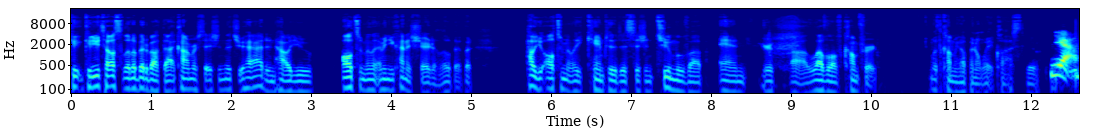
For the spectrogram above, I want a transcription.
c- could you tell us a little bit about that conversation that you had and how you ultimately? I mean, you kind of shared a little bit, but how you ultimately came to the decision to move up and your uh, level of comfort with coming up in a weight class too. Yeah.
